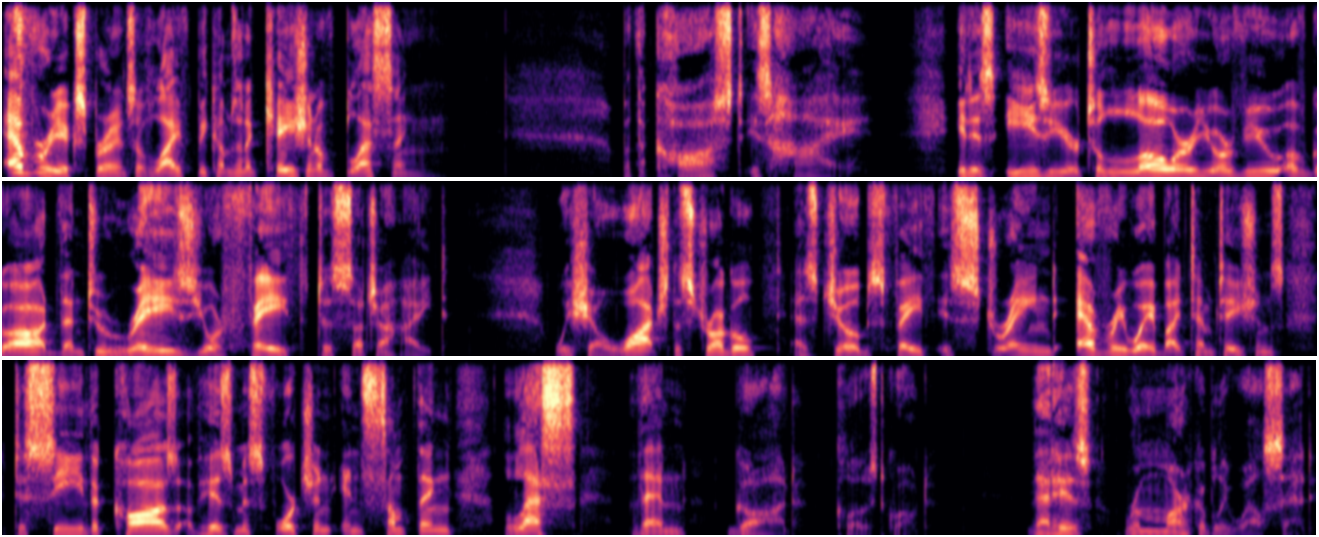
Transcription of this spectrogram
every experience of life becomes an occasion of blessing. But the cost is high. It is easier to lower your view of God than to raise your faith to such a height. We shall watch the struggle as Job's faith is strained every way by temptations to see the cause of his misfortune in something less than God. That is remarkably well said.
